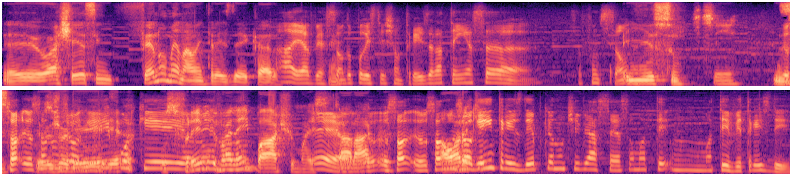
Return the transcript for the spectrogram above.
Eu achei, assim, fenomenal em 3D, cara. Ah, é, a versão do PlayStation 3 ela tem essa, essa função. Isso. Sim. Eu só, eu só Eu não joguei- joguei porque. Os frames não- vai lá embaixo, mas É, caraca, eu, eu só, eu só não joguei que- em 3D porque eu não tive acesso a uma, te- uma TV 3D.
